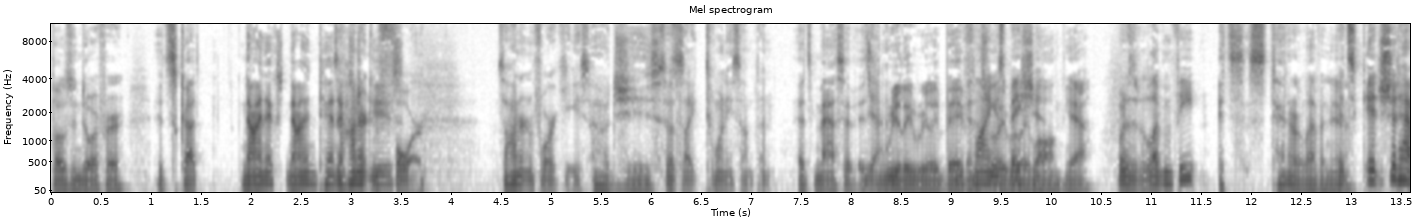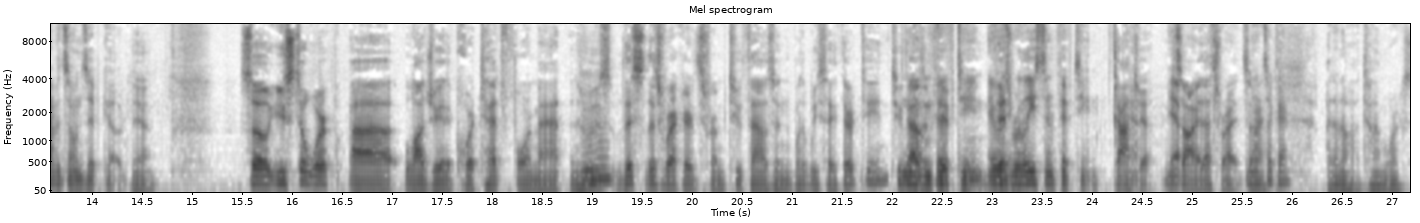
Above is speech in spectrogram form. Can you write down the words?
Bosendorfer. It's got nine ex nine ten It's extra keys. 104. It's 104 keys. Oh, jeez. So it's like 20 something. It's massive. It's Yeah. really really big You're and flying a it's really really spaceship. long. Yeah, What is it? 11 feet? it's it's ten or eleven. Yeah, It's it should have its own zip code. yeah. So you still work uh, largely in a quartet format, and who's Mm-hmm. this? This record's from 2000. What did we say? 13. 2015. It was 15. released in 15. Gotcha. Yeah. Yep. Sorry, that's right. Sorry, it's okay. I don't know how time works.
